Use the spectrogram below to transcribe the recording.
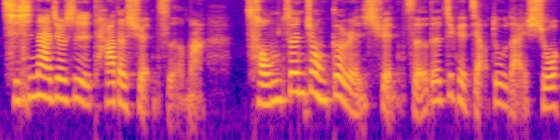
其实那就是他的选择嘛。从尊重个人选择的这个角度来说。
